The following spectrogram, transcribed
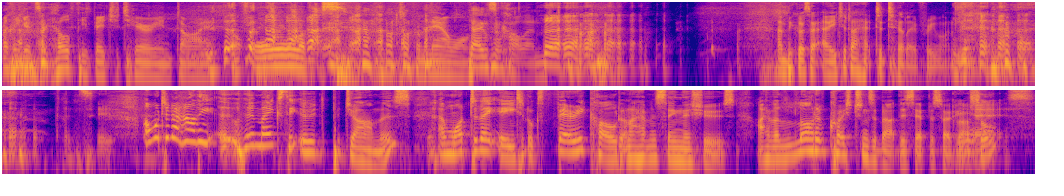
I think it's a healthy vegetarian diet for all of us from now on. Thanks, Colin. and because I ate it, I had to tell everyone. That's it. I want to know how the uh, who makes the ood pajamas and what do they eat? It looks very cold, and I haven't seen their shoes. I have a lot of questions about this episode, Russell. Yes.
